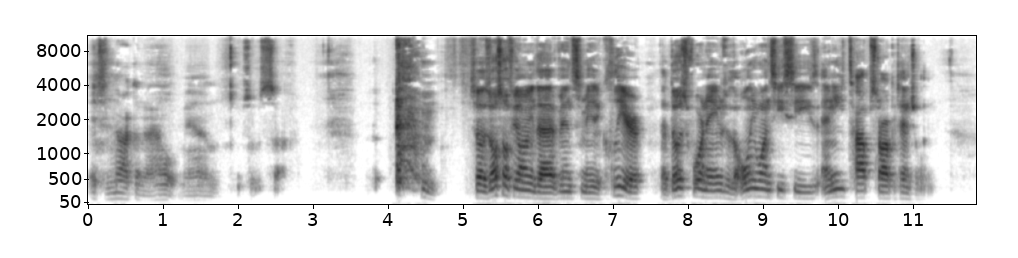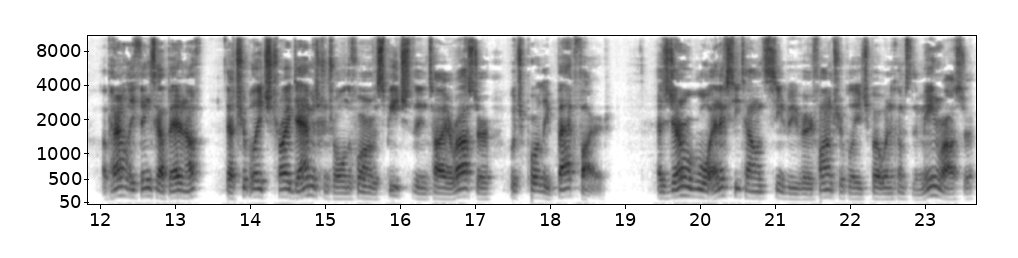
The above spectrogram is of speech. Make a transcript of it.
It's not gonna help, man. So suck. so there's also a feeling that Vince made it clear that those four names are the only ones he sees any top star potential in. Apparently, things got bad enough that Triple H tried damage control in the form of a speech to the entire roster, which reportedly backfired. As a general rule, NXT talents seem to be very fond of Triple H, but when it comes to the main roster,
